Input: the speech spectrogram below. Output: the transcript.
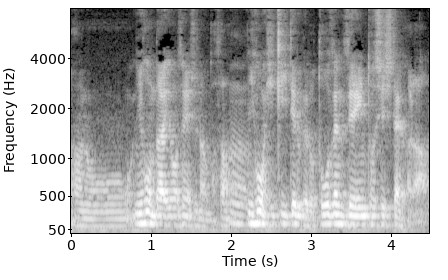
あのー日本代表選手なんかさ、うん。日本率いてるけど当然全員年下やから。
